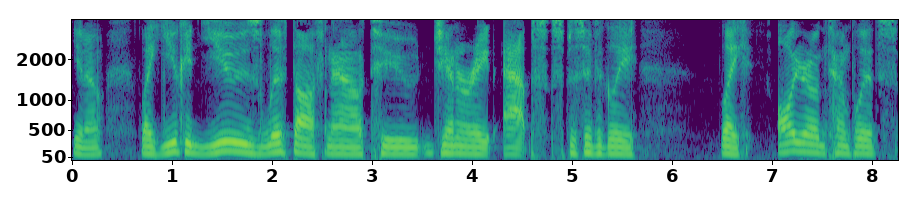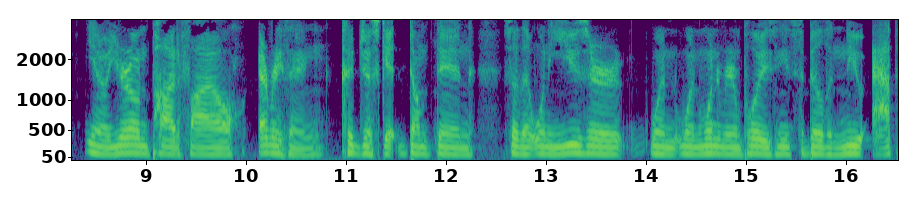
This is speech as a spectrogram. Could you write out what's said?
you know? Like you could use Liftoff now to generate apps specifically like all your own templates, you know, your own pod file, everything could just get dumped in so that when a user when when one of your employees needs to build a new app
